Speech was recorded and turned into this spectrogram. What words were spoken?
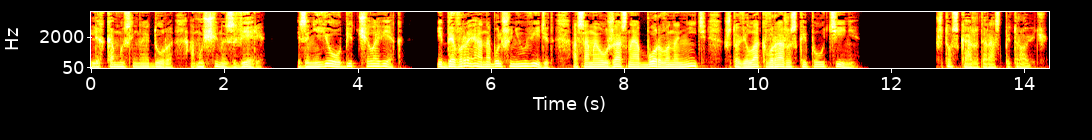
Легкомысленная дура, а мужчины — звери. Из-за нее убит человек. И Девре она больше не увидит, а самая ужасная оборвана нить, что вела к вражеской паутине. Что скажет Ираст Петрович?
